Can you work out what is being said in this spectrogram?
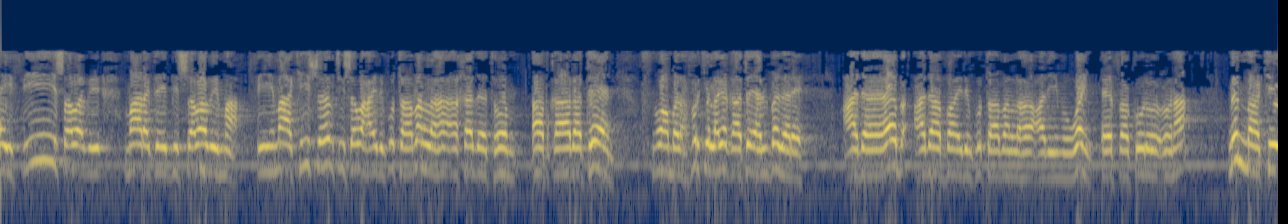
ay fii sababi maaragtay bisababi ma. Fii ma kii sababtiisa waxaa idinku taaban lahaa akhadathum aada qaadateen waa madax furkii laga qaatay ahlubedere cadaab cadaab baa idinku taaban lahaa cadiimun weyn. Ee fakuluu cuna mima kii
